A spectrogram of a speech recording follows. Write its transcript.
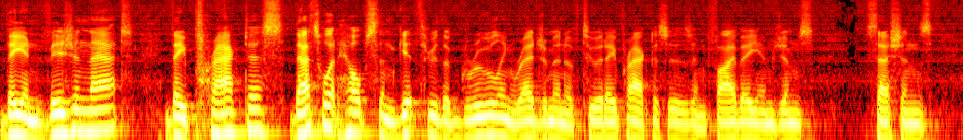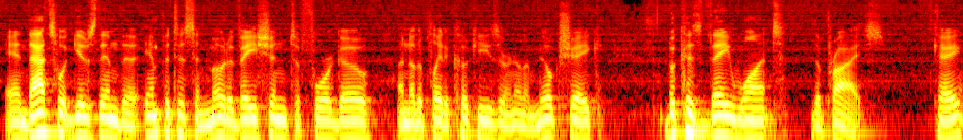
They envision that. They practice. That's what helps them get through the grueling regimen of two a day practices and 5 a.m. gym sessions. And that's what gives them the impetus and motivation to forego another plate of cookies or another milkshake because they want the prize. Okay?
